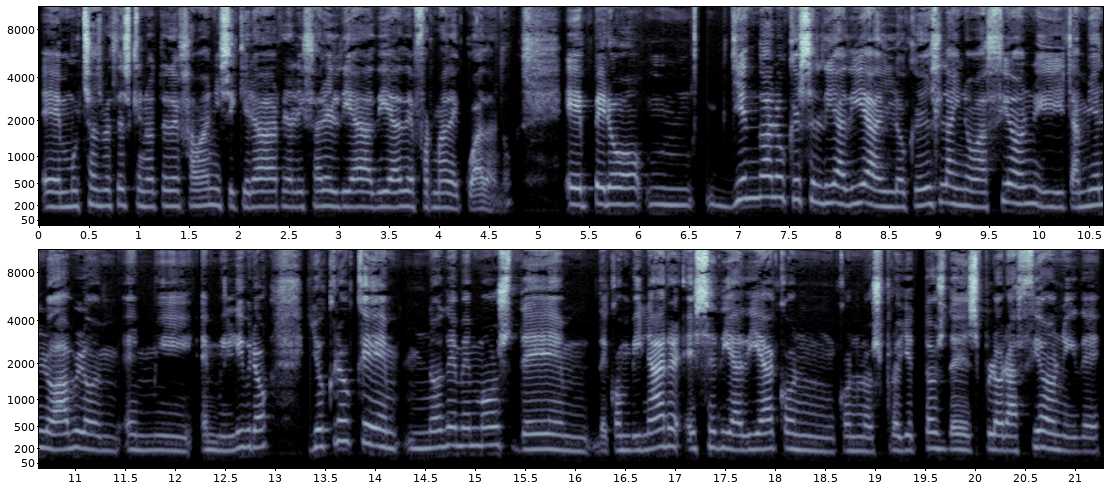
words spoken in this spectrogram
eh, muchas veces que no te dejaba ni siquiera realizar el día a día de forma adecuada. ¿no? Eh, pero mm, yendo a lo que es el día a día y lo que es la innovación, y también lo hablo en, en mi, libro, yo creo que no debemos de, combinar ese día a día con, con, los proyectos de exploración y de,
